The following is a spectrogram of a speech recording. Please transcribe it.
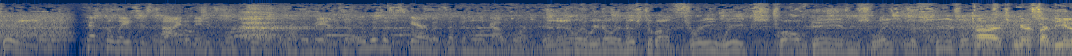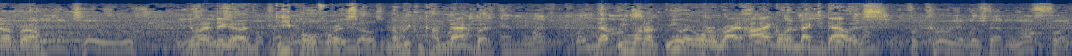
three kept the laces tied and they just worked through with the rubber band. So it was a scare, but something to look out for. And Allie, we know he missed about three weeks, 12 games late in the season. All right, we're gonna start D'ing up, bro. You want to dig a deep hole for ourselves, and then we can come back. But that we want to we want to ride high going back to Dallas. For Curry, it was that left foot.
